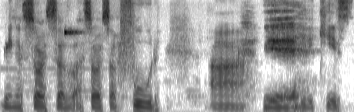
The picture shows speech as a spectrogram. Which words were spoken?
being a source of a source of food. Uh, yeah, the case.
